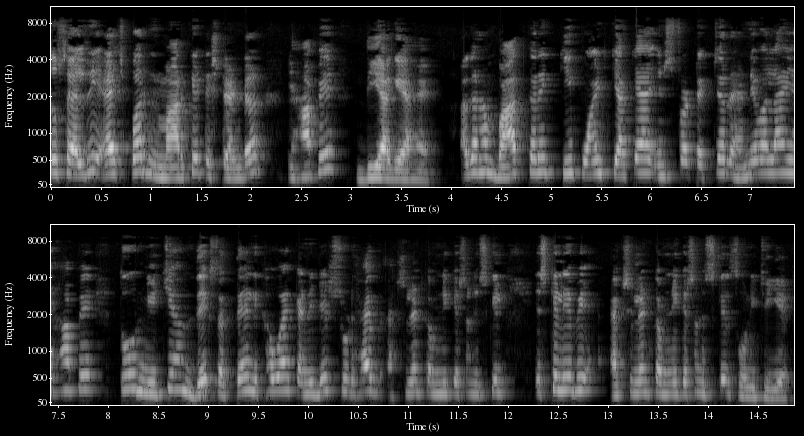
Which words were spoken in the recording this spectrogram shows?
तो salary as per market standard यहाँ पे दिया गया है। अगर हम बात करें की पॉइंट क्या क्या है इंफ्रास्ट्रक्चर रहने वाला है यहाँ पे तो नीचे हम देख सकते हैं लिखा हुआ है candidate should have excellent communication skill इसके लिए भी एक्सीलेंट कम्युनिकेशन स्किल्स होनी चाहिए।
